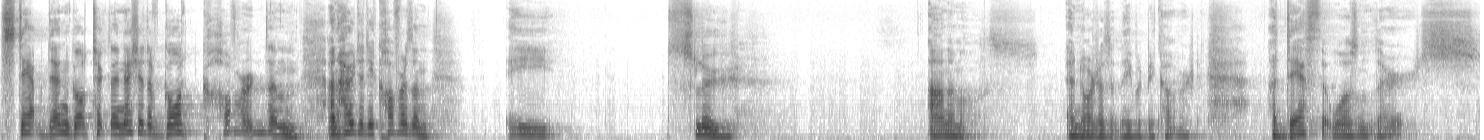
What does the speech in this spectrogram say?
stepped in, God took the initiative, God covered them. And how did He cover them? He slew animals in order that they would be covered. A death that wasn't theirs.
